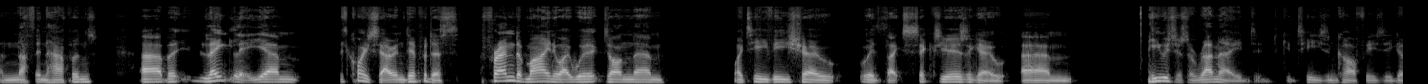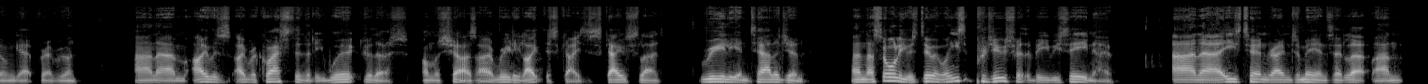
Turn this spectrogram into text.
and nothing happens. Uh, but lately, um, it's quite serendipitous. A friend of mine who I worked on um, my TV show with like six years ago, um, he was just a runner. He'd get teas and coffees he'd go and get for everyone. And um, I was I requested that he worked with us on the show. I, I really like this guy. He's a Scouse lad, really intelligent, and that's all he was doing. Well, he's a producer at the BBC now, and uh, he's turned around to me and said, "Look, man,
